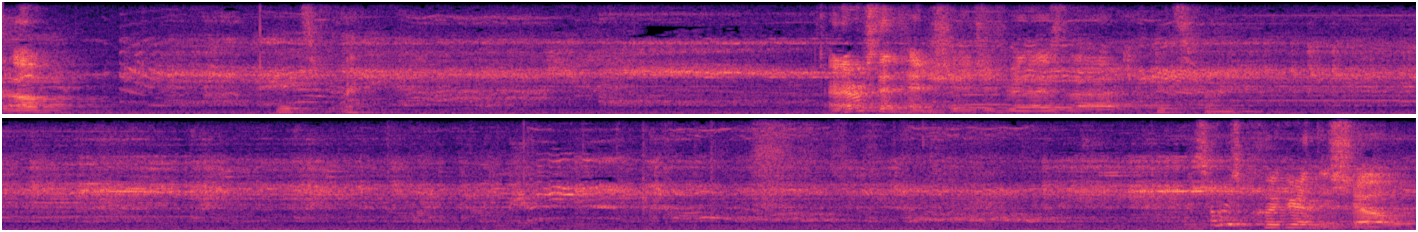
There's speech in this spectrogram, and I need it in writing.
Oh. It's fine. I never said hand shit, I just realized that. It's fine. Quicker in the show.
